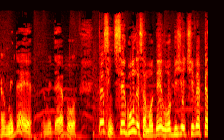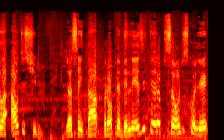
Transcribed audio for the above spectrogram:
É uma ideia, é uma ideia boa. Então, assim, segundo essa modelo, o objetivo é pela autoestima, de aceitar a própria beleza e ter a opção de escolher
